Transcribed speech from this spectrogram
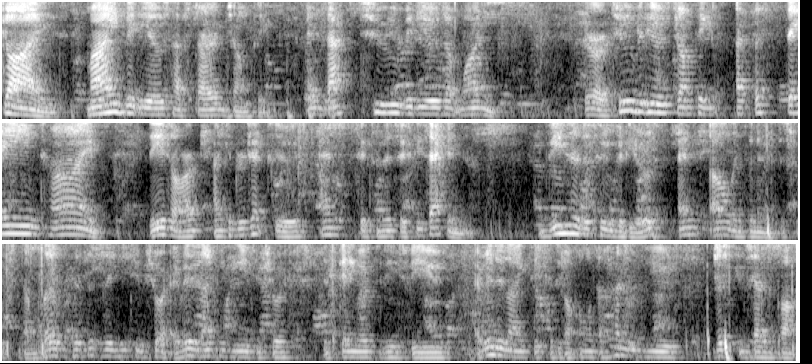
Guys, my videos have started jumping, and that's two videos at once. There are two videos jumping at the same time. These are I Can reject Food and 660 Seconds. These are the two videos, and I'll link them in the description down below, because this is a YouTube short. I really like making YouTube shorts, it's getting most of these views. I really liked it because it got almost 100 views just in 7 o'clock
